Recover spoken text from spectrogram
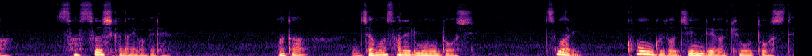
は察するしかないわけでまた邪魔される者同士つまりコングと人類が共闘して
